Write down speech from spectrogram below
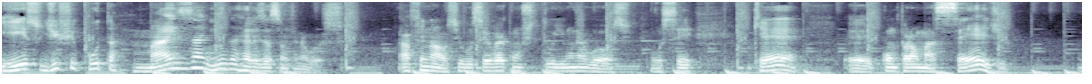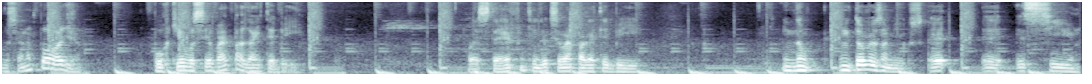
E isso dificulta mais ainda a realização de negócio. Afinal, se você vai constituir um negócio, você quer é, comprar uma sede, você não pode, porque você vai pagar ITBI. O STF entendeu que você vai pagar ITBI. Então, então meus amigos, é, é esse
